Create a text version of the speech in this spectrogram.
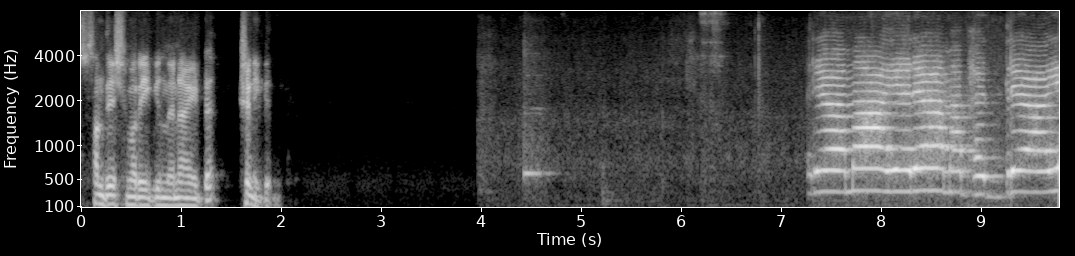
സന്ദേശം അറിയിക്കുന്നതിനായിട്ട് ക്ഷണിക്കുന്നു. രാമായ രാമഭദ്രായ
